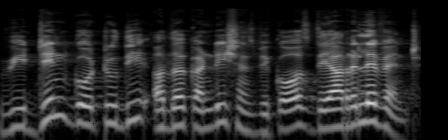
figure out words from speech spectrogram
We didn't go to the other conditions because they are relevant.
